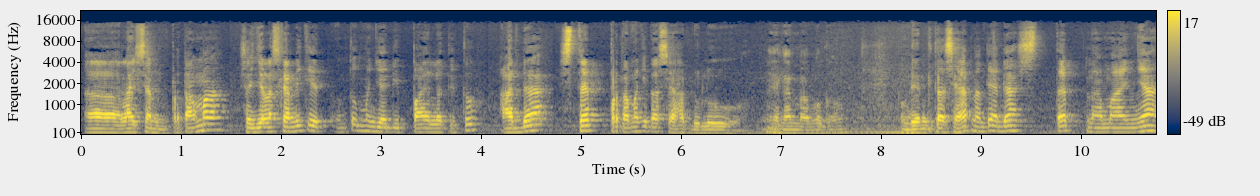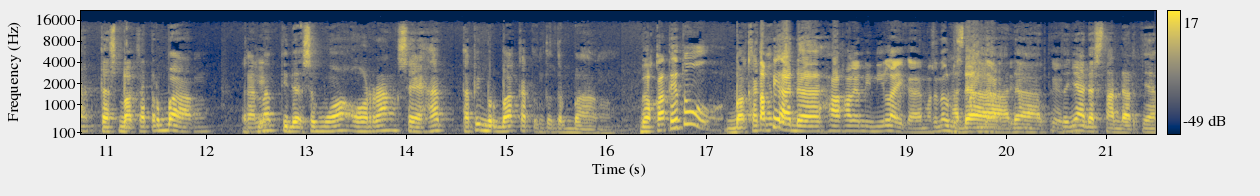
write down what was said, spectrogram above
eh, license. Pertama, saya jelaskan dikit. Untuk menjadi pilot itu ada step pertama kita sehat dulu, ya kan Pak Bogong. Kemudian kita sehat, nanti ada step namanya tes bakat terbang. Karena tidak semua orang sehat tapi berbakat untuk terbang. Bakatnya tuh Bakatnya tapi tuh- ada hal-hal yang dinilai kan, maksudnya ada, standar. ada, ya? Oke, tentunya oke. ada standarnya.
